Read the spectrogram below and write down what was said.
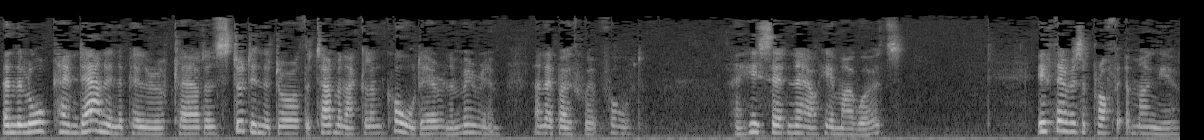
Then the Lord came down in the pillar of cloud and stood in the door of the tabernacle and called Aaron and Miriam, and they both went forward. And he said, Now hear my words. If there is a prophet among you,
